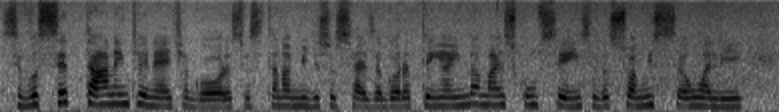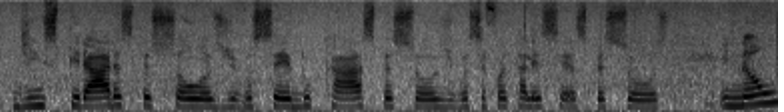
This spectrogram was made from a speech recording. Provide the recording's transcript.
Se você está na internet agora, se você está nas mídias sociais agora, tem ainda mais consciência da sua missão ali de inspirar as pessoas, de você educar as pessoas, de você fortalecer as pessoas e não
